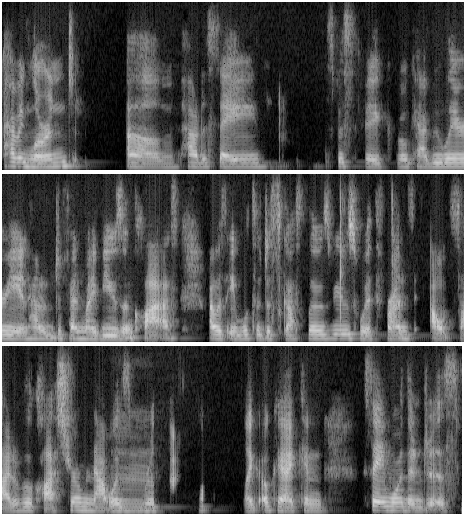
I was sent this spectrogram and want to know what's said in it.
having learned um, how to say specific vocabulary and how to defend my views in class, I was able to discuss those views with friends outside of the classroom. And that was mm. really like, okay, I can say more than just,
